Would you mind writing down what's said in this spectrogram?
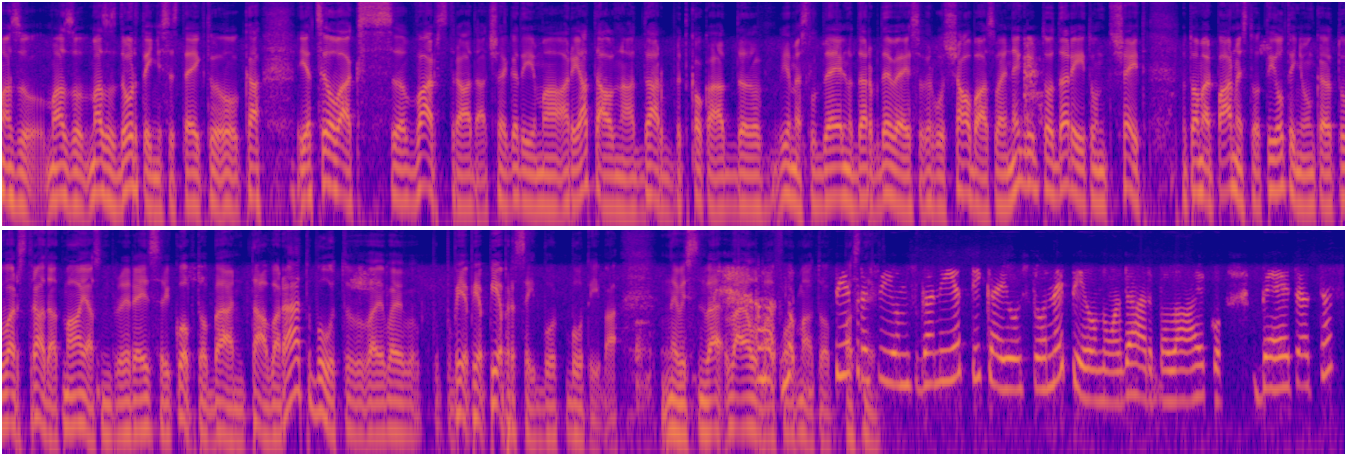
mazu, mazu, mazas durtiņas. Es teiktu, ka, ja cilvēks var strādāt šajā gadījumā arī attālināt darbu, bet kaut kāda iemesla dēļ, nu, darba devējs varbūt šaubās vai negrib to darīt, un šeit nu, tomēr pārmest to tiltiņu, un ka tu vari strādāt mājās un reizes arī kopt to bērnu. Tā varētu būt, vai, vai pie, pie, pieprasīt būt, būtībā, nevis vēlamā formā to pieprasījums pasniegt. gan iet tikai uz to nepilno darba laiku, bet eh, tas,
